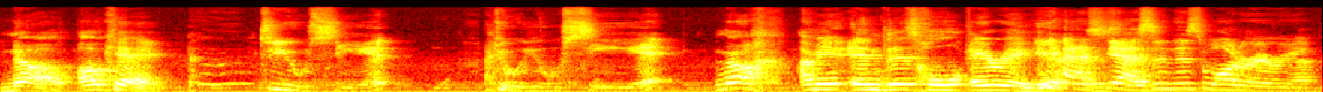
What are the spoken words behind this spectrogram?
No. Okay. Do you see it? Do you see it? No, I mean in this whole area here. Yes, yes, in this water area.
